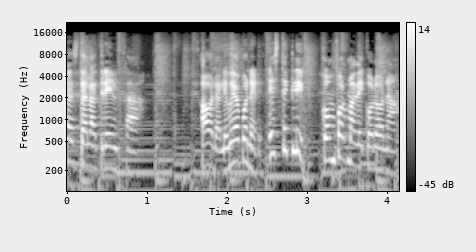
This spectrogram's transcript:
Ya está la trenza. Ahora le voy a poner este clip con forma de corona.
